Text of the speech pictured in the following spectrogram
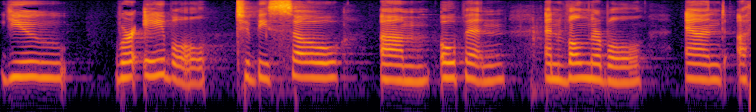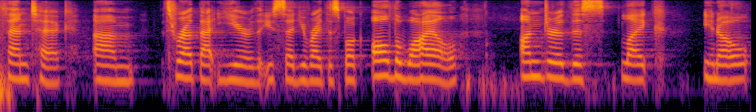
you were able to be so um, open and vulnerable and authentic um, throughout that year that you said you write this book, all the while under this, like, you know,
